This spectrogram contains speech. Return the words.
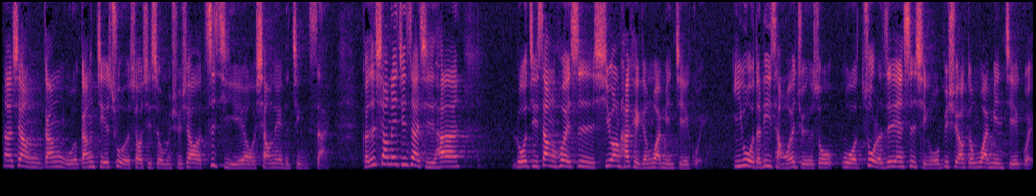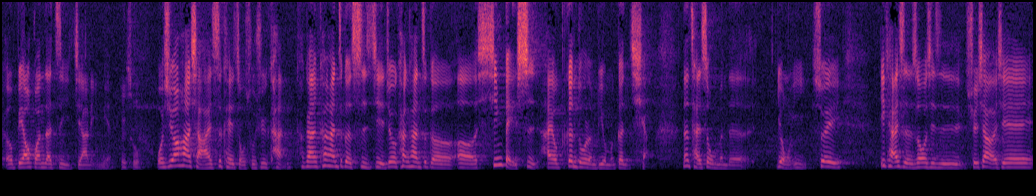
那像刚我刚接触的时候，其实我们学校自己也有校内的竞赛。可是校内竞赛其实它逻辑上会是希望它可以跟外面接轨。以我的立场，我会觉得说，我做了这件事情，我必须要跟外面接轨，而不要关在自己家里面。没错。我希望他的小孩是可以走出去看，看看看看这个世界，就看看这个呃新北市还有更多人比我们更强，那才是我们的。用意，所以一开始的时候，其实学校有一些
